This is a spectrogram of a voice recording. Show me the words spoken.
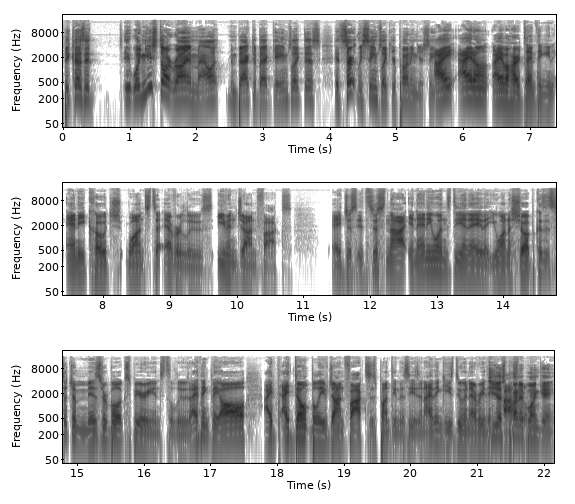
Because it, it when you start Ryan Mallett in back-to-back games like this, it certainly seems like you're punting your season. I, I don't I have a hard time thinking any coach wants to ever lose, even John Fox. It just it's just not in anyone's DNA that you want to show up because it's such a miserable experience to lose. I think they all I I don't believe John Fox is punting the season. I think he's doing everything he just possible. punted one game.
